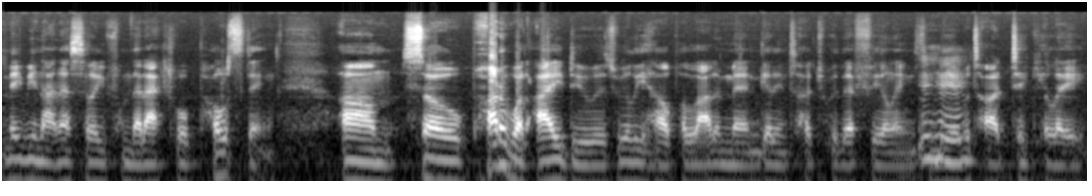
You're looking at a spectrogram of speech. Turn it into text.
maybe not necessarily from that actual posting. Um, so part of what I do is really help a lot of men get in touch with their feelings mm-hmm. and be mm-hmm. able to articulate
